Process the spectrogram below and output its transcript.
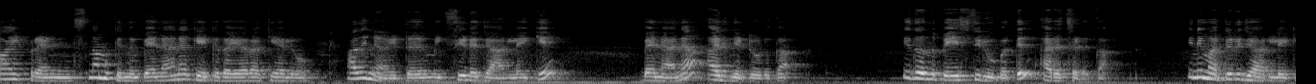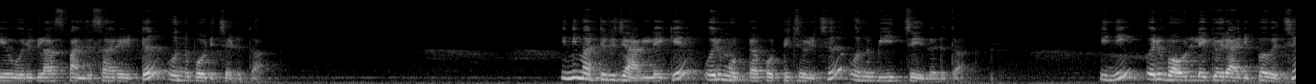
ഹായ് ഫ്രണ്ട്സ് നമുക്കിന്ന് ബനാന കേക്ക് തയ്യാറാക്കിയാലോ? അതിനായിട്ട് മിക്സിയുടെ ജാറിലേക്ക് ബനാന അരിഞ്ഞിട്ട് കൊടുക്കാം. ഇതൊന്ന് പേസ്റ്റ് രൂപത്തിൽ അരച്ചെടുക്കാം. ഇനി മറ്റൊരു ജാറിലേക്ക് ഒരു ഗ്ലാസ് പഞ്ചസാര ഇട്ട് ഒന്ന് പൊടിച്ചെടുക്കാം. ഇനി മറ്റൊരു ജാറിലേക്ക് ഒരു മുട്ട പൊട്ടിച്ചൊഴിച്ച് ഒന്ന് ബീറ്റ് ചെയ്തെടുക്കാം. ഇനി ഒരു ബൗളിലേക്ക് ഒരു അരിപ്പ വെച്ച്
